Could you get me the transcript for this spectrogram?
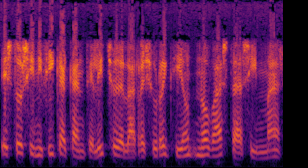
Esto significa que ante el hecho de la resurrección no basta, sin más,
